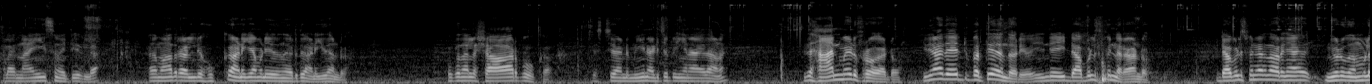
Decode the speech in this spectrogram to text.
വളരെ നൈസ് മെറ്റീരിയൽ അത് മാത്രമല്ല അതിന്റെ ഹുക്ക് കാണിക്കാൻ വേണ്ടി ഇതൊന്ന് എടുത്ത് കാണിക്കുന്നുണ്ടോ ഹുക്ക് നല്ല ഷാർപ്പ് ഹുക്കാണ് ജസ്റ്റ് രണ്ട് മീൻ അടിച്ചപ്പോൾ ഇങ്ങനെ ആയതാണ്. ഇത് ഹാൻഡ് മെയ്ഡ് ഫ്രോ കേട്ടോ. ഇതിനകത്ത് ഏറ്റവും പ്രത്യേകത എന്താ പറയുക ഇതിന്റെ ഈ ഡബിൾ സ്പിന്നർ കണ്ടോ ഡബിൾ സ്പിന്നർ എന്ന് പറഞ്ഞാൽ ഇങ്ങോട്ട് നമ്മൾ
